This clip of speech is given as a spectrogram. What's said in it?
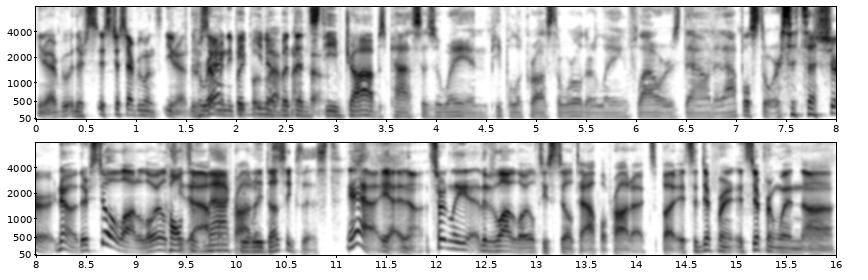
you know, every, there's it's just everyone's. You know, there's so many people. But you know, but then iPhone. Steve Jobs passes away, and people across the world are laying flowers down at Apple stores. It's a Sure, no, there's still a lot of loyalty. cult to of Apple Mac really does exist. Yeah, yeah, no. Certainly, there's a lot of loyalty still to Apple products, but it's a different. It's different when uh,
